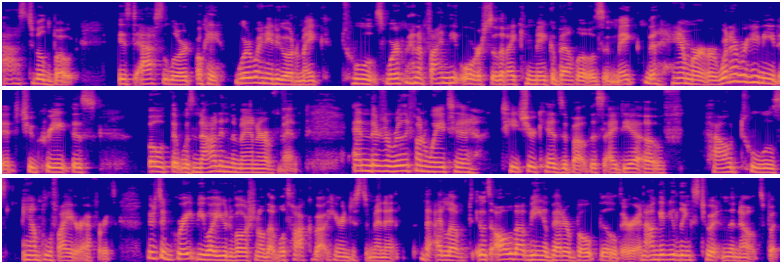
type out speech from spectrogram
asked to build a boat is to ask the Lord, okay, where do I need to go to make tools? Where can I find the ore so that I can make a bellows and make the hammer or whatever he needed to create this boat that was not in the manner of men? And there's a really fun way to teach your kids about this idea of how tools amplify your efforts. There's a great BYU devotional that we'll talk about here in just a minute that I loved. It was all about being a better boat builder, and I'll give you links to it in the notes. But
